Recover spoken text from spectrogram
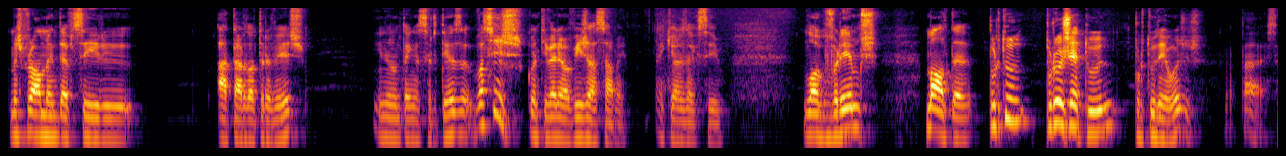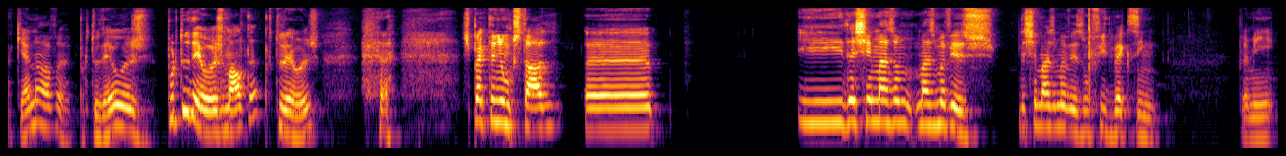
Mas provavelmente deve sair à tarde outra vez. Ainda não tenho a certeza. Vocês, quando tiverem a ouvir, já sabem a que horas é que saiu. Logo veremos. Malta, por, tudo, por hoje é tudo. Por tudo é hoje. Pá, esta aqui é nova. Por tudo é hoje. Por tudo é hoje, malta. Por tudo é hoje. Espero que tenham gostado. Uh, e deixem mais, um, mais uma vez. Deixem mais uma vez um feedbackzinho para mim.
